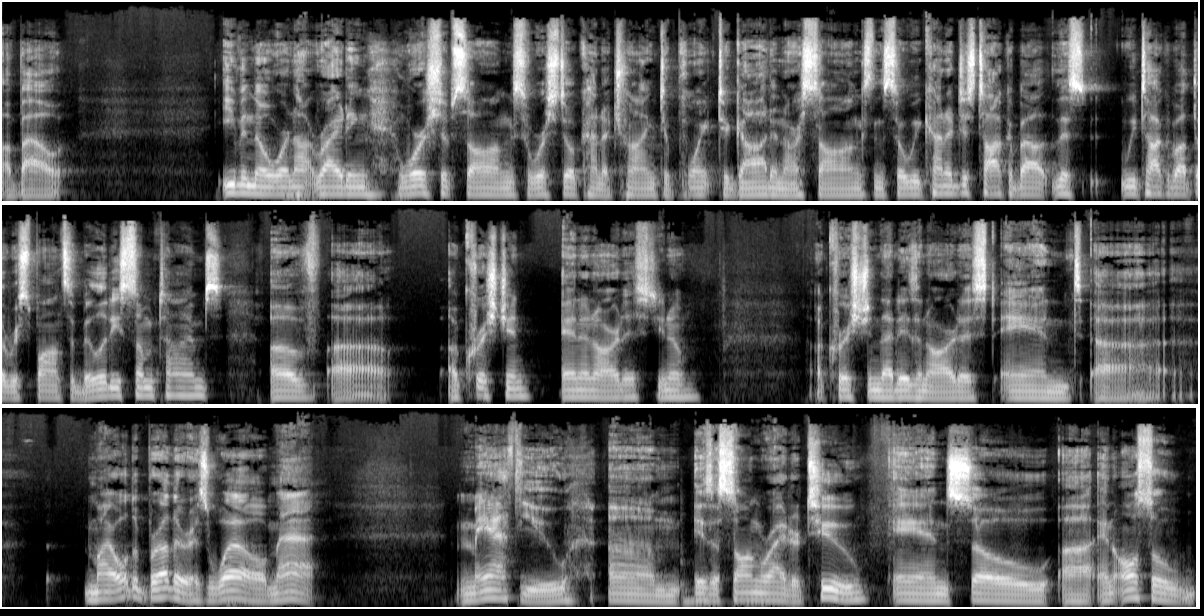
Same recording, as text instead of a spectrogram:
about even though we're not writing worship songs, we're still kind of trying to point to God in our songs. And so we kind of just talk about this. We talk about the responsibility sometimes of uh, a Christian and an artist, you know, a Christian that is an artist. And uh, my older brother as well, Matt, Matthew, um, is a songwriter too. And so, uh, and also,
